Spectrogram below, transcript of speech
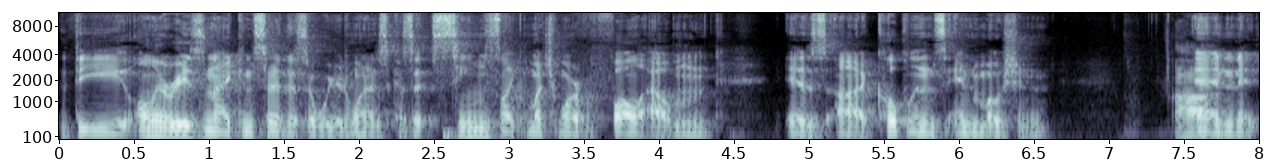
the only reason I consider this a weird one is because it seems like much more of a fall album, is uh, Copeland's In Motion. Uh, and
